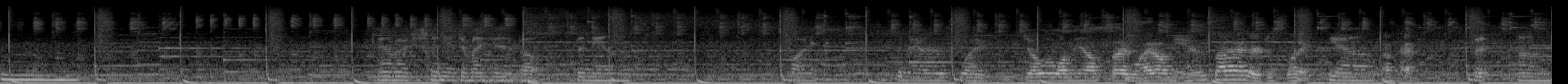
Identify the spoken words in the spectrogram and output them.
Mm. I don't know, it just went into my head about bananas. Like bananas, like yellow on the outside, white on the inside, or just like Yeah, okay. but, um,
